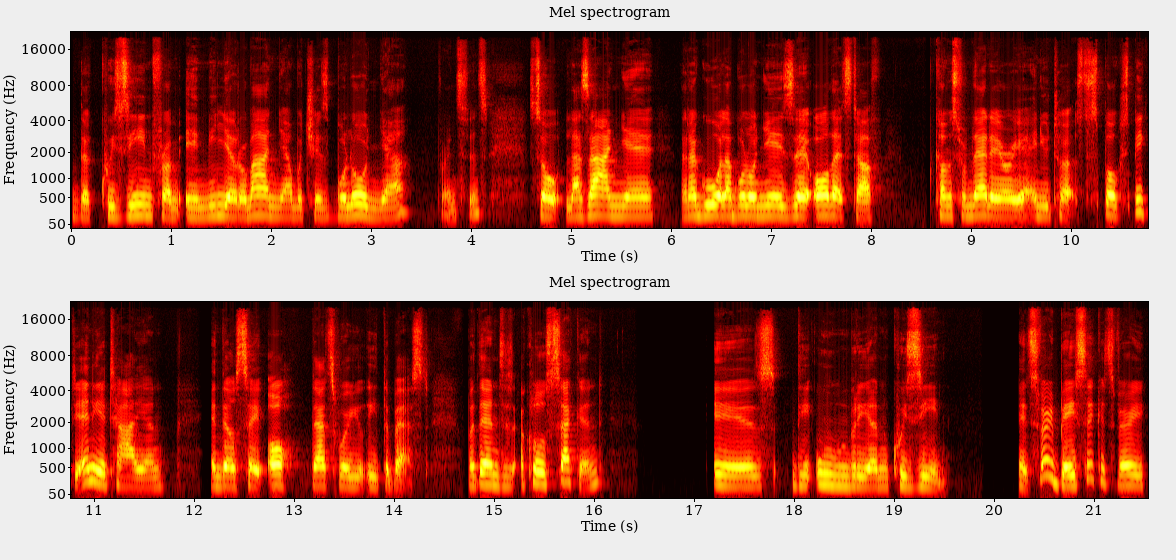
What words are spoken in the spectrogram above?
the cuisine from Emilia Romagna, which is Bologna, for instance, so lasagne, ragù alla bolognese, all that stuff comes from that area. And you spoke, speak to any Italian, and they'll say, "Oh, that's where you eat the best." But then a close second is the Umbrian cuisine. It's very basic. It's very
